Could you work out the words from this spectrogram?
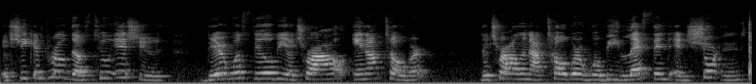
If she can prove those two issues, there will still be a trial in October. The trial in October will be lessened and shortened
